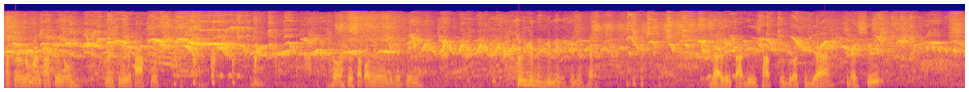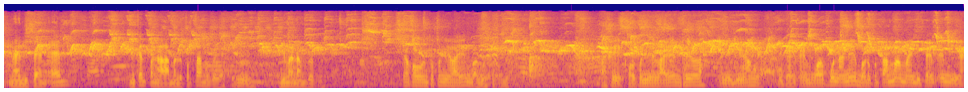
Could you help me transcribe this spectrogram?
tapi aneh mantapin om. Musuhnya takut. Emang susah kalau bingung deketin. terus gini gini gini ya dari tadi satu dua tiga sesi main di PNM ini kan pengalaman pertama gue yakin Hmm. gimana menurut lu Ya kalau untuk penilaian bagus ya om. Asli, kalau penilaian real lah, aneh bilang ya di PMM. Walaupun aneh baru pertama main di PMM nih ya,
